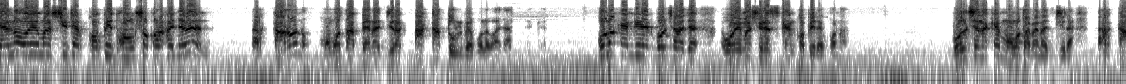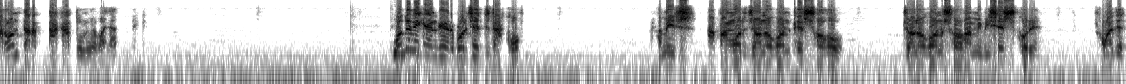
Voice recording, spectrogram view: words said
কেন ওএমআর সিটের কপি ধ্বংস করা হয় জানেন? তার কারণ মমতা ব্যানার্জিরা টাকা তুলবে বলে বাজার থেকে। কোন ক্যান্ডিডেট বলছে না যে ওএমআর সিটের স্ক্যান কপি রেখো না। বলছে না কে? মমতা ব্যানার্জিরা। তার কারণ তারা টাকা তুলবে বাজার থেকে। প্রতিটি ক্যান্ডিডেট বলছে দেখো, আমি আপামর জনগণকে সহ, জনগণ সহ আমি বিশেষ করে সমাজের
